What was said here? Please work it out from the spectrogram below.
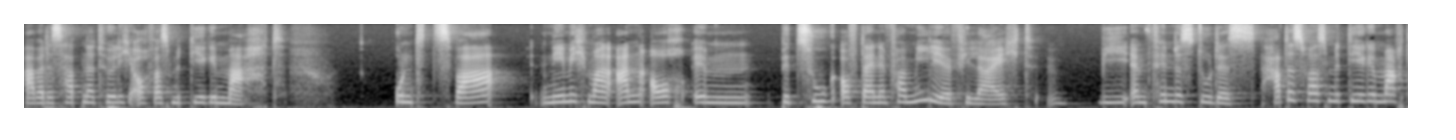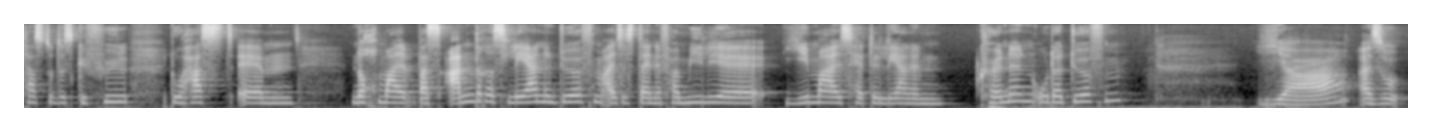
Aber das hat natürlich auch was mit dir gemacht. Und zwar nehme ich mal an, auch im Bezug auf deine Familie vielleicht. Wie empfindest du das? Hat es was mit dir gemacht? Hast du das Gefühl, du hast ähm, noch mal was anderes lernen dürfen, als es deine Familie jemals hätte lernen können oder dürfen? Ja, also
